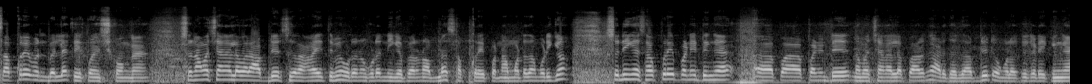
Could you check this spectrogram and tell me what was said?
சப்ஸ்கிரைப் அண்ட் பெல்லில் கிளிக் பண்ணி வச்சுக்கோங்க ஸோ நம்ம சேனலில் வர அப்டேட்ஸ்கள் அனைத்துமே உடனுக்குடன் நீங்கள் பெறணும் அப்படின்னா சப்ஸ்கிரைப் பண்ணால் மட்டும் தான் முடியும் ஸோ நீங்கள் சப்ஸ்கிரைப் பண்ணிவிட்டுங்க ப பண்ணிவிட்டு நம்ம சேனலில் பாருங்கள் அடுத்தது அப்டேட் உங்களுக்கு கிடைக்குங்க.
